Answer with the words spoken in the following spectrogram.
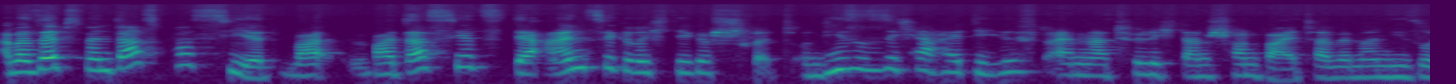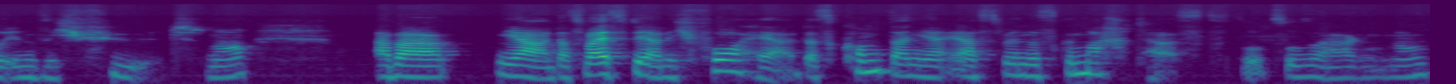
Aber selbst wenn das passiert, war, war das jetzt der einzige richtige Schritt. Und diese Sicherheit, die hilft einem natürlich dann schon weiter, wenn man die so in sich fühlt. Ne? Aber ja, das weißt du ja nicht vorher. Das kommt dann ja erst, wenn du es gemacht hast, sozusagen. Ne?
